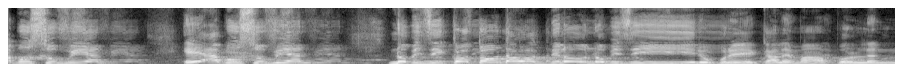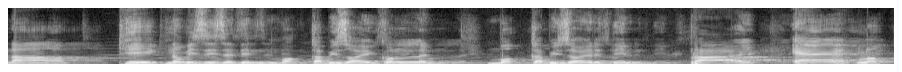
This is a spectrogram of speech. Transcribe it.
আবু সুফিয়ান। এই আবু সুফিয়ান, নবীজি কত দাওয়াত দিল, নবীজির উপরে কালেমা পড়লেন না। ঠিক নবীজি যেদিন মক্কা বিজয় করলেন, মক্কা বিজয়ের দিন প্রায় এক লক্ষ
